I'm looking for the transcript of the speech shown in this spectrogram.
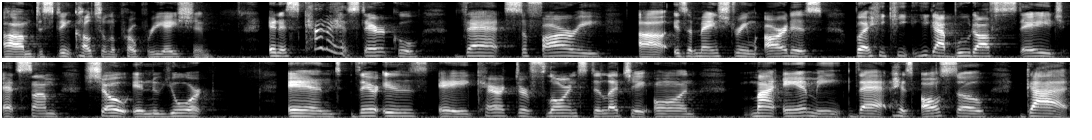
um, distinct cultural appropriation. And it's kind of hysterical that Safaree uh, is a mainstream artist, but he, he got booed off stage at some show in New York. And there is a character, Florence El Luche, on Miami that has also got,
